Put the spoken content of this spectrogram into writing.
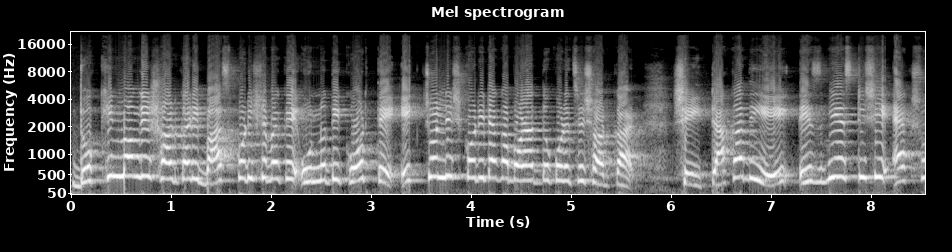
দক্ষিণবঙ্গের সরকারি বাস পরিষেবাকে উন্নতি করতে একচল্লিশ কোটি টাকা বরাদ্দ করেছে সরকার। সেই টাকা দিয়ে এসবিএসটিসি একশো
